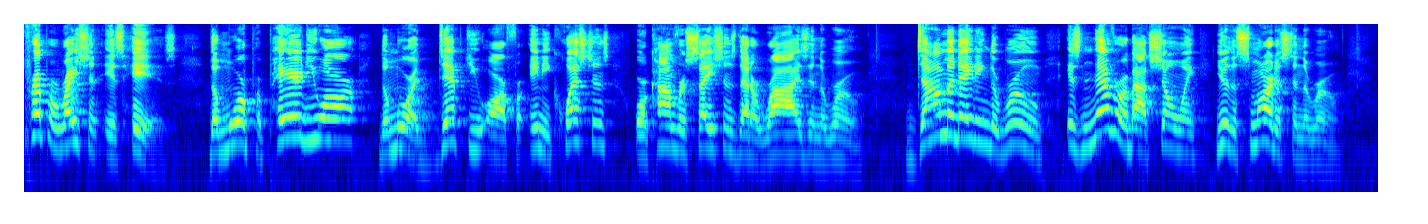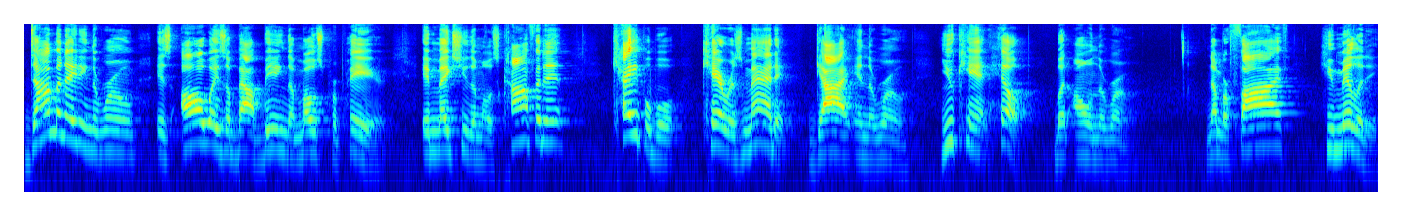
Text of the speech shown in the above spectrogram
preparation is his. The more prepared you are, the more adept you are for any questions or conversations that arise in the room. Dominating the room is never about showing you're the smartest in the room. Dominating the room is always about being the most prepared. It makes you the most confident, capable, charismatic guy in the room. You can't help but own the room. Number five, humility.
